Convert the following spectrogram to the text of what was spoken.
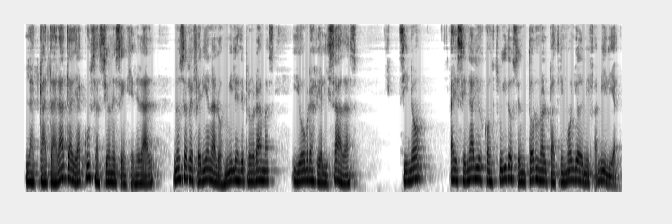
La catarata de acusaciones en general no se referían a los miles de programas y obras realizadas, sino a escenarios construidos en torno al patrimonio de mi familia,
